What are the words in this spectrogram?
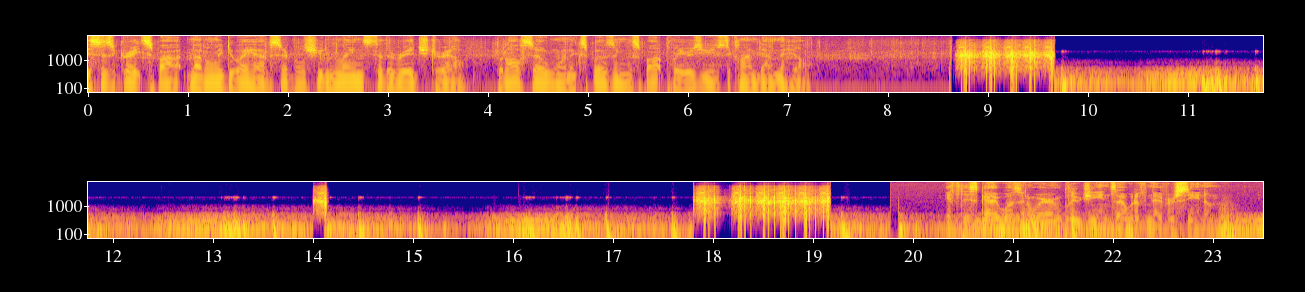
This is a great spot. Not only do I have several shooting lanes to the ridge trail, but also one exposing the spot players use to climb down the hill. If this guy wasn't wearing blue jeans, I would have never seen him.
